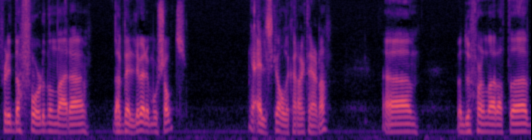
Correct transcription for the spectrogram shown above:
Fordi da får du den derre Det er veldig, veldig morsomt. Jeg elsker alle karakterene. Eh, men du får den der at eh,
